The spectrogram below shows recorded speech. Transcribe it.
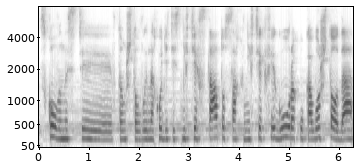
скованности в том, что вы находитесь не в тех статусах, не в тех фигурах, у кого что, да,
